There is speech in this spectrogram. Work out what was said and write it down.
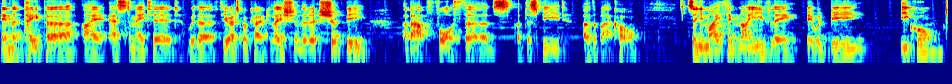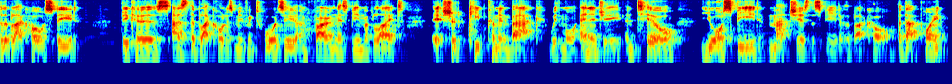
In the paper, I estimated with a theoretical calculation that it should be about four thirds of the speed of the black hole. So you might think naively it would be equal to the black hole speed because as the black hole is moving towards you, I'm firing this beam of light. It should keep coming back with more energy until your speed matches the speed of the black hole. At that point,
